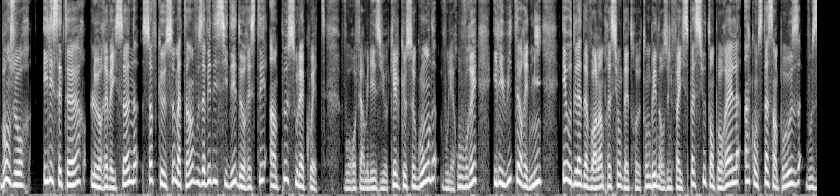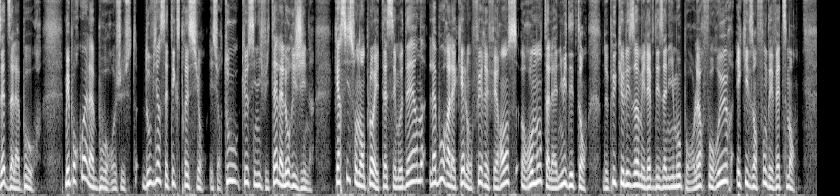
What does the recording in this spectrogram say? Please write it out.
Bonjour, il est 7 heures, le réveil sonne, sauf que ce matin, vous avez décidé de rester un peu sous la couette. Vous refermez les yeux quelques secondes, vous les rouvrez, il est 8h30, et au-delà d'avoir l'impression d'être tombé dans une faille spatio-temporelle, un constat s'impose, vous êtes à la bourre. Mais pourquoi à la bourre, au juste? D'où vient cette expression? Et surtout, que signifie-t-elle à l'origine? Car si son emploi est assez moderne, la bourre à laquelle on fait référence remonte à la nuit des temps, depuis que les hommes élèvent des animaux pour leur fourrure et qu'ils en font des vêtements.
